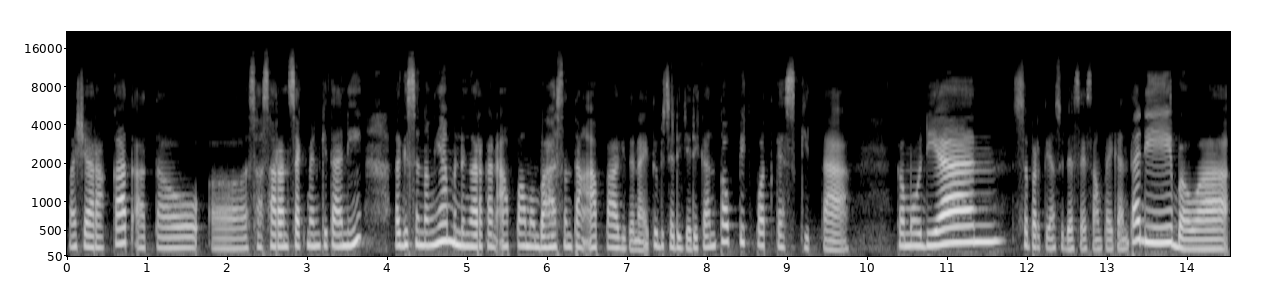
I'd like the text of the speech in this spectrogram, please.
masyarakat atau uh, sasaran segmen kita nih lagi senangnya mendengarkan apa membahas tentang apa gitu nah itu bisa dijadikan topik podcast kita Kemudian seperti yang sudah saya sampaikan tadi bahwa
